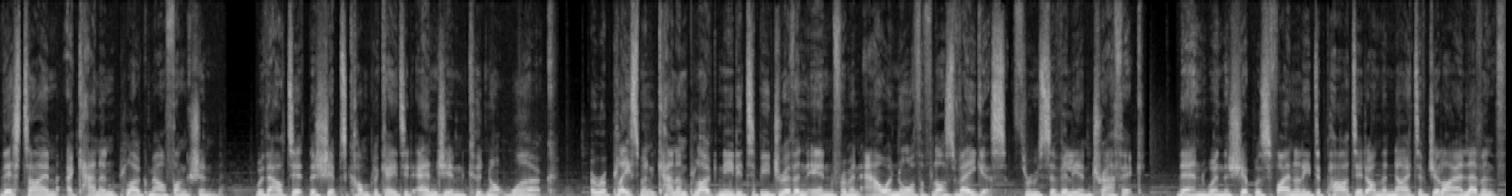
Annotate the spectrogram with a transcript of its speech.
This time, a cannon plug malfunctioned. Without it, the ship's complicated engine could not work. A replacement cannon plug needed to be driven in from an hour north of Las Vegas through civilian traffic. Then, when the ship was finally departed on the night of July 11th,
